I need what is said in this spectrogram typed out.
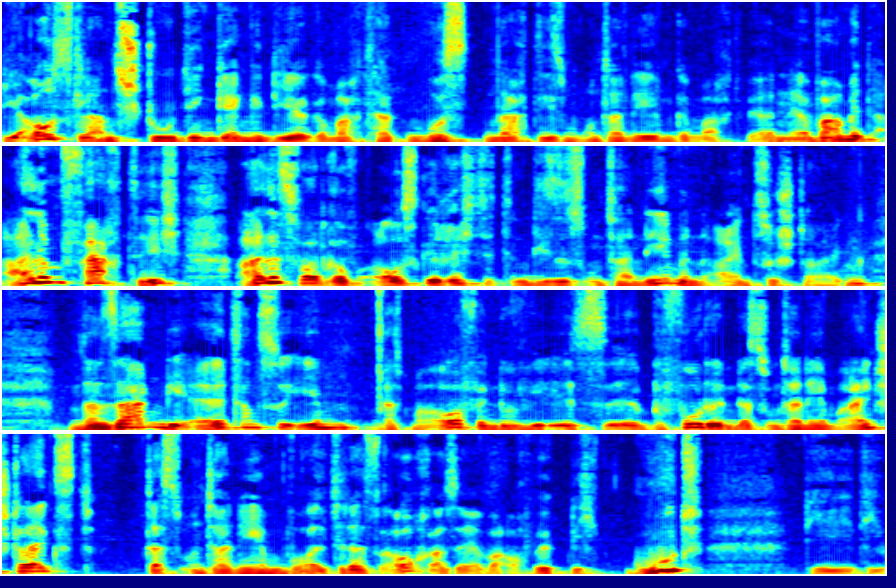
Die Auslandsstudiengänge, die er gemacht hat, mussten nach diesem Unternehmen gemacht werden. Er war mit allem fertig. Alles war darauf ausgerichtet, in dieses Unternehmen einzusteigen. Und dann sagen die Eltern zu ihm, pass mal auf, wenn du, äh, bevor du in das Unternehmen einsteigst, das Unternehmen wollte das auch, also er war auch wirklich gut die, die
